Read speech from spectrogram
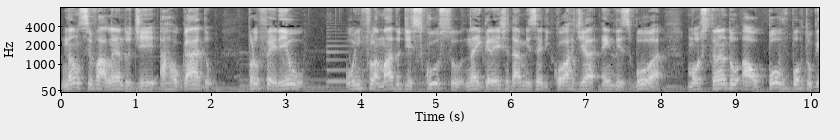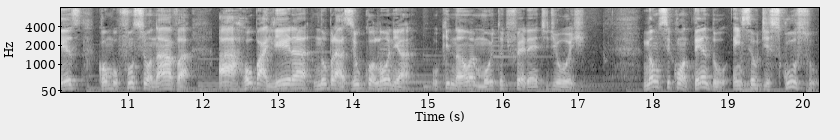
não se valendo de arrogado, proferiu o inflamado discurso na Igreja da Misericórdia em Lisboa, mostrando ao povo português como funcionava a roubalheira no Brasil colônia, o que não é muito diferente de hoje. Não se contendo em seu discurso,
